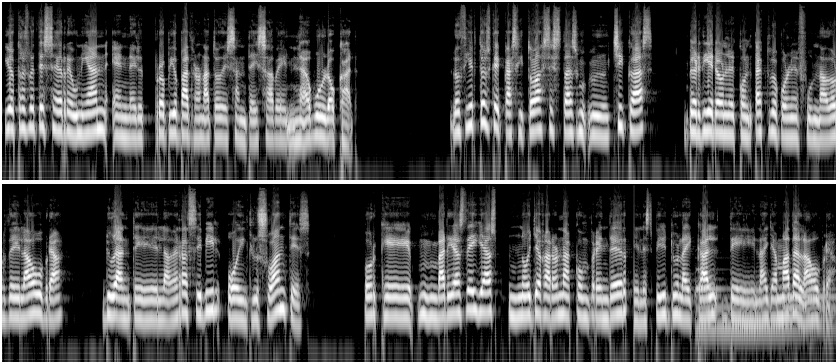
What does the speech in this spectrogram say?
y otras veces se reunían en el propio patronato de Santa Isabel, en algún local. Lo cierto es que casi todas estas mm, chicas perdieron el contacto con el fundador de la obra durante la guerra civil o incluso antes, porque varias de ellas no llegaron a comprender el espíritu laical de la llamada a la obra.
